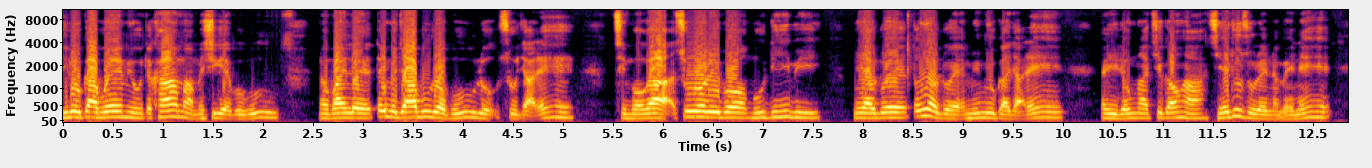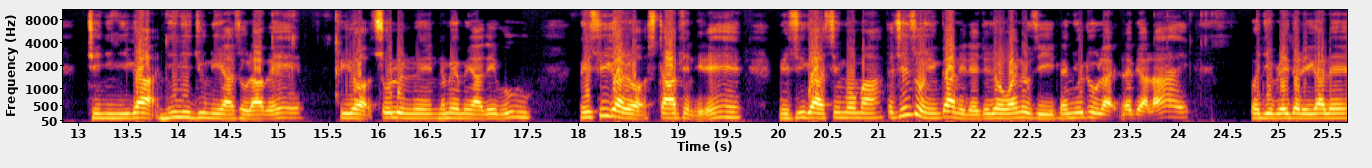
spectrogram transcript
ီလိုကပွဲမျိုးတစ်ခါမှမရှိခဲ့ဘူး။နောက်ပိုင်းလဲတိတ်မကြဘူးတော့ဘူးလို့ဆိုကြတယ်။စင်ဘော်ကအဆူရော်တွေပေါ်မူတီးပြီးနှစ်ယောက်တွဲသုံးယောက်တွဲအမျိုးမျိုးကကြတယ်။အဲဒီတုန်းကချစ်ကောင်းဟာရဲထုဆိုတဲ့နာမည်နဲ့ဂျင်းညီညီကညီညီဂျူနီယာဆိုလားပဲ။ပြီးတော့ဆိုးလွင်လွင်နာမည်မရသေးဘူး။မေဆီကတော့စတာဖြစ်နေတယ်။ မေဆီကစင်ဘော်မှာတချင်းဆိုရင်ကနေတဲ့ကြော်ကြော်ဝိုင်းလို့စီလက်ညှိုးထိုးလိုက်လက်ပြလိုက်။ဝဂျီဘရိတ်တွေကလည်း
